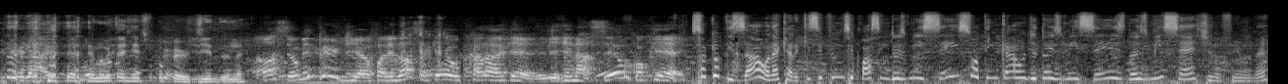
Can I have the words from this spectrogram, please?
Verdade. Muita gente ficou perdida, né? Nossa, eu me perdi. Aí Eu falei, nossa, que é o cara que é? Ele renasceu? Qual que é? Só que o bizarro, né, cara, que esse filme se passa em 2006, só tem carro de 2006, 2007 no filme, né?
